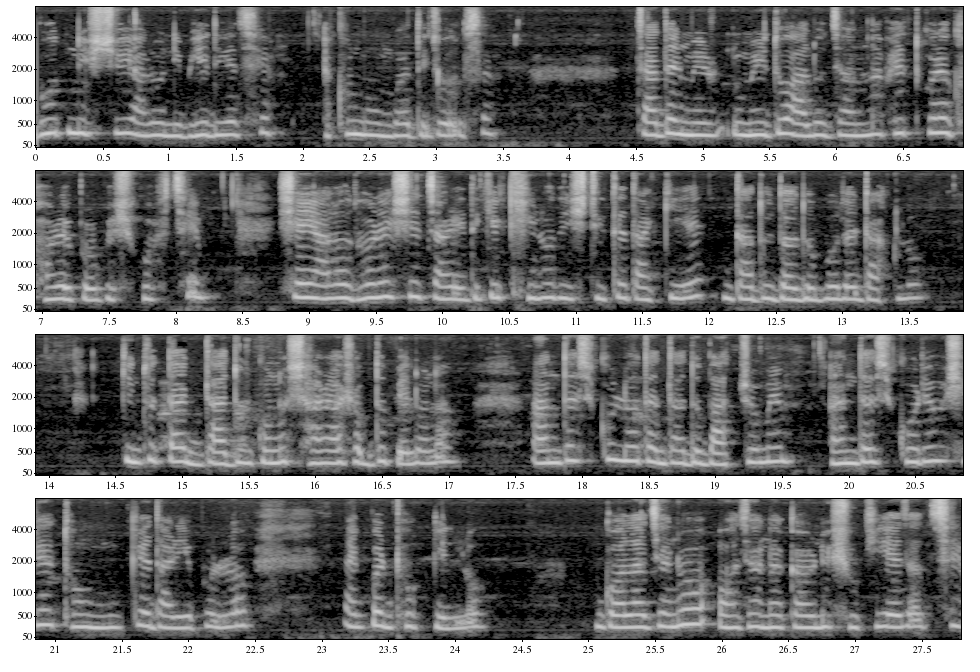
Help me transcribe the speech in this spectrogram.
ভূত নিশ্চয়ই আলো নিভিয়ে দিয়েছে। এখন মোমবাতি জ্বলছে। চাঁদের মৃদু আলো জানলা ভেদ করে ঘরে প্রবেশ করছে। সেই আলো ধরে সে চারিদিকে ক্ষীণ দৃষ্টিতে তাকিয়ে দাদু দাদু বলে ডাকল। কিন্তু তার দাদুর কোনো সাড়া শব্দ পেল না। আন্দাজ করল তার দাদু বাথরুমে। আন্দাজ করেও সে থমকে দাঁড়িয়ে পড়ল। একবার ঢোক গিলল। গলা যেন অজানা কারণে শুকিয়ে যাচ্ছে।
